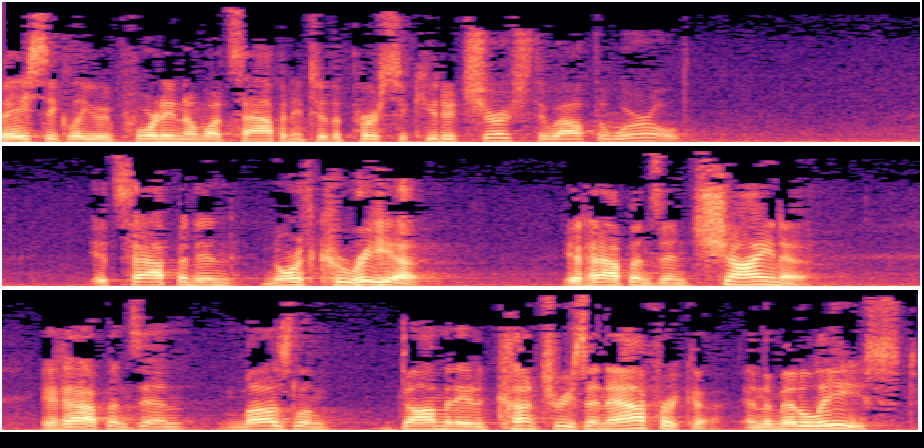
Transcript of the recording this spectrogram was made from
Basically, reporting on what's happening to the persecuted church throughout the world. It's happened in North Korea. It happens in China. It happens in Muslim dominated countries in Africa, in the Middle East.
